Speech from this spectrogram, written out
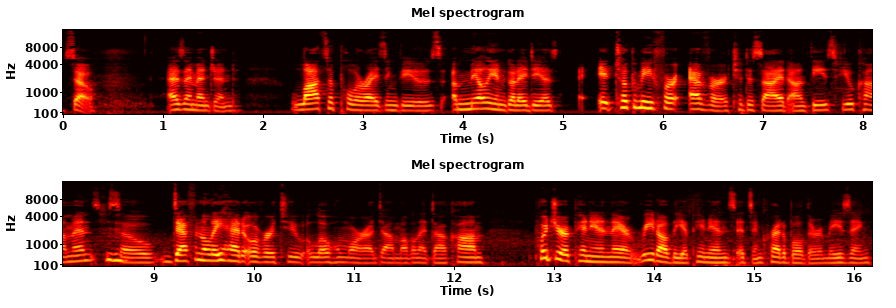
So, as I mentioned, lots of polarizing views, a million good ideas. It took me forever to decide on these few comments, so definitely head over to alohomora.mugglenet.com. Put your opinion in there, read all the opinions. It's incredible, they're amazing.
